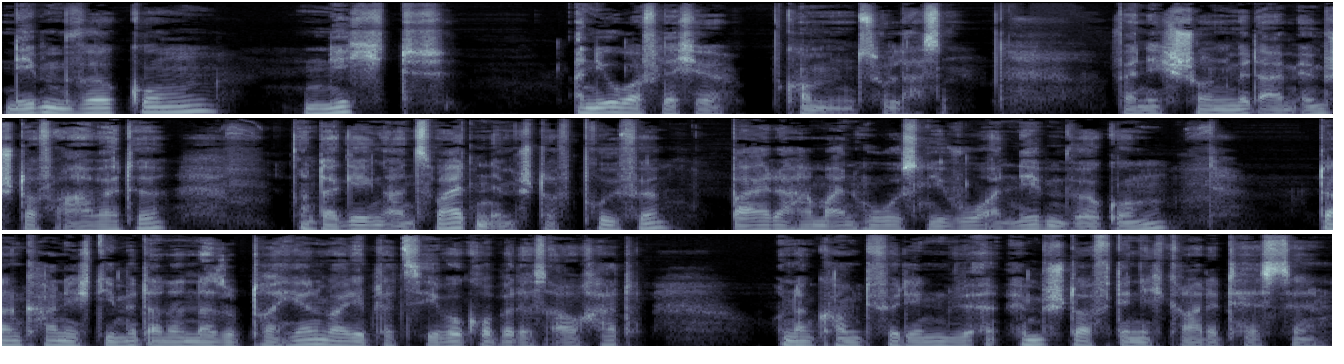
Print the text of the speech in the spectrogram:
Nebenwirkungen nicht an die Oberfläche kommen zu lassen. Wenn ich schon mit einem Impfstoff arbeite und dagegen einen zweiten Impfstoff prüfe, beide haben ein hohes Niveau an Nebenwirkungen, dann kann ich die miteinander subtrahieren, weil die Placebo-Gruppe das auch hat. Und dann kommt für den Impfstoff, den ich gerade teste,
